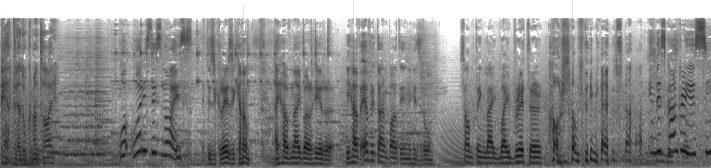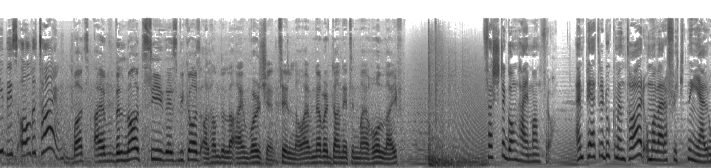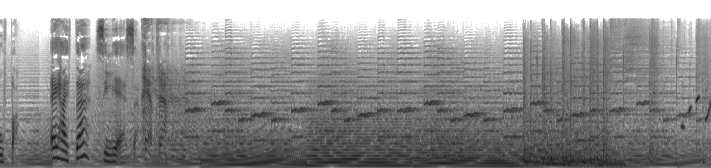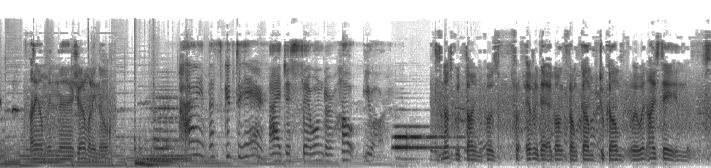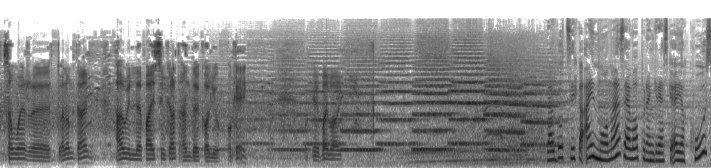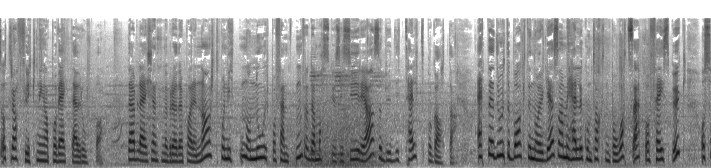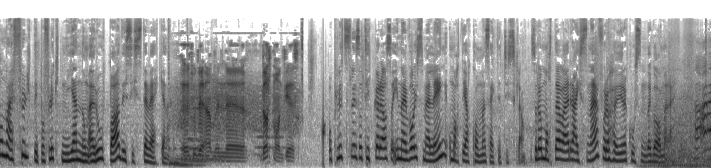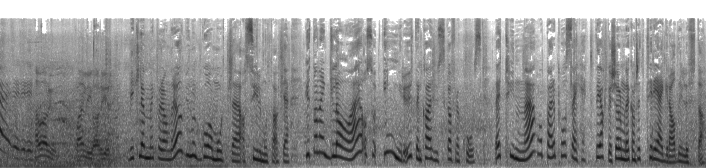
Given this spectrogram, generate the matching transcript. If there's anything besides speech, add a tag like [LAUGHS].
P3-dokumentar. What, what is this noise? It is crazy camp. I have neighbor here. He have every time party in his room. Something like vibrator [LAUGHS] or something else. In this country, you see this all the time. but I will not see this because Alhamdulillah I am virgin till now. I've never done it in my whole life. Første gang hjemmefra. En P3-dokumentar om å være flyktning i Europa. Jeg heter Silje Ese. P3. I am in uh, Germany now. Hi, that's good to hear. I just uh, wonder how you are. It's not a good time because for every day I'm going from camp to camp. Uh, When I stay in somewhere uh, to a long time, I will uh, buy SIM card and uh, call you. Okay? Okay. Bye bye. Det har gått ca. en måned siden jeg var på den greske øya Kos og traff flyktninger på vei til Europa. Der ble jeg kjent med brødreparet Nart på 19 og Nord på 15 fra Damaskus i Syria, som bodde i telt på gata. Etter jeg dro tilbake til Norge, så har vi holdt kontakten på WhatsApp og Facebook, og sånn har jeg fulgt dem på flukten gjennom Europa de siste ukene. Dortmund. Yes. Og plutselig så tikker det altså inn ei voicemelding om at de har kommet seg til Tyskland. Så da måtte jeg være reisende for å høre hvordan det går med dem. How are you? Finally you are here. Vi klemmer hverandre og begynner å gå mot eh, asylmottaket. Guttene er glade og så yngre ut enn hva jeg husker fra Kos. De er tynne og bærer på seg hettejakke, selv om det er kanskje tre grader i lufta.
